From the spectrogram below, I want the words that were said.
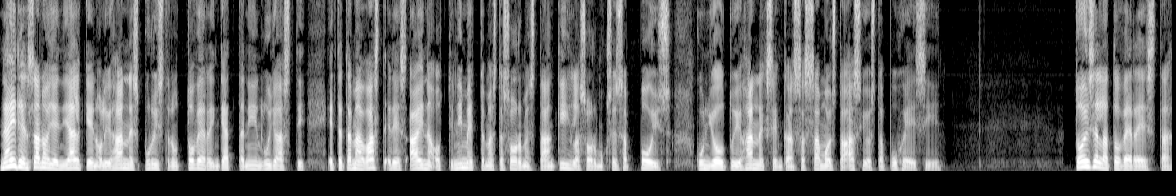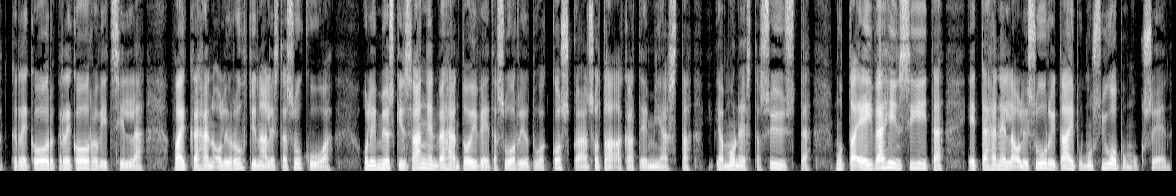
Näiden sanojen jälkeen oli Hannes puristanut toverin kättä niin lujasti, että tämä vast edes aina otti nimettömästä sormestaan kihlasormuksensa pois, kun joutui Hanneksen kanssa samoista asioista puheisiin. Toisella tovereista, Gregor Gregorovitsillä, vaikka hän oli ruhtinaallista sukua, oli myöskin sangen vähän toiveita suoriutua koskaan sota-akatemiasta ja monesta syystä, mutta ei vähin siitä, että hänellä oli suuri taipumus juopumukseen.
